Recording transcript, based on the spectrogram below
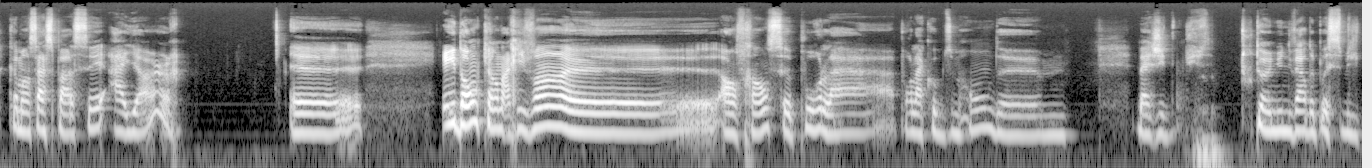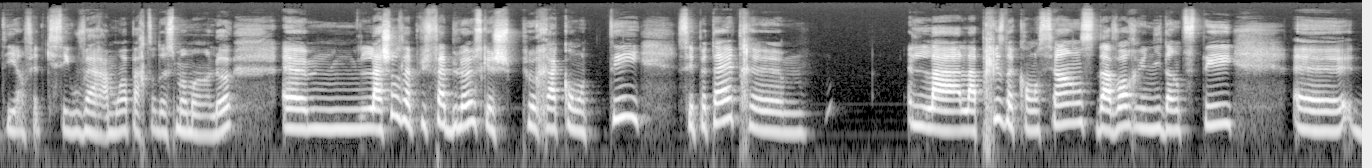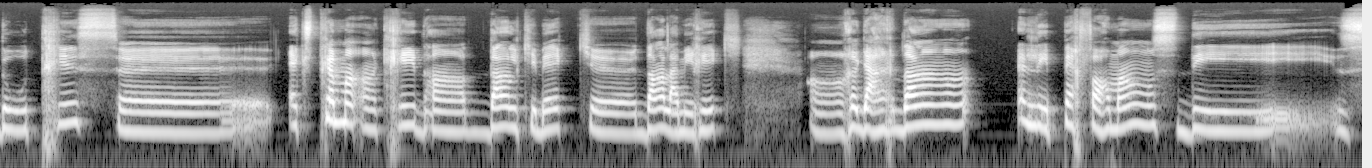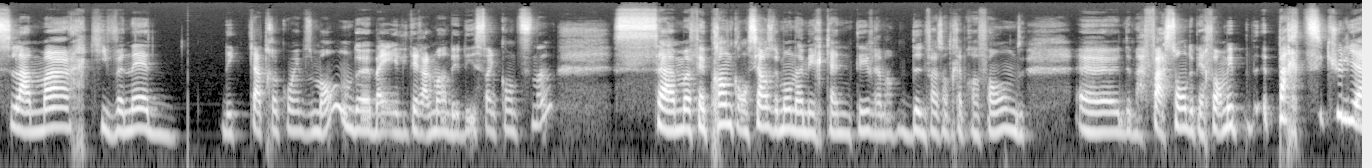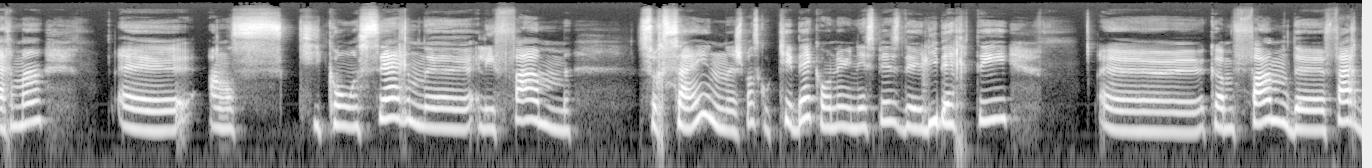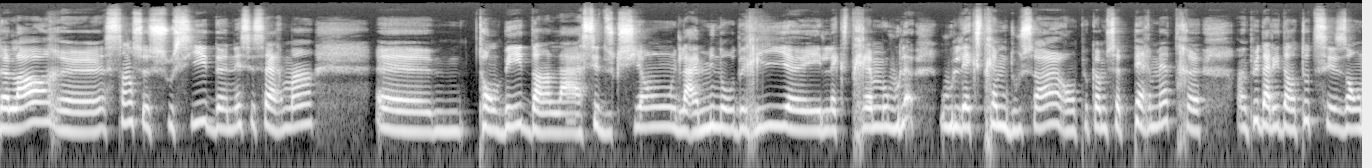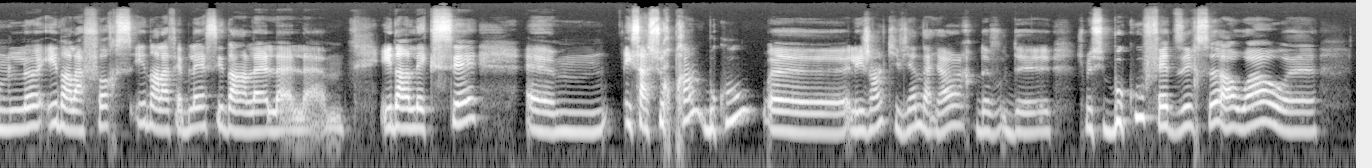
comment ça se passait ailleurs. Et donc en arrivant en France pour la pour la Coupe du monde ben j'ai un univers de possibilités, en fait, qui s'est ouvert à moi à partir de ce moment-là. Euh, la chose la plus fabuleuse que je peux raconter, c'est peut-être euh, la, la, prise de conscience d'avoir une identité euh, d'autrice extrêmement ancrée dans, dans le Québec, dans l'Amérique, en regardant les performances des slameurs qui venaient des quatre coins du monde, ben littéralement des cinq continents, ça m'a fait prendre conscience de mon américanité vraiment d'une façon très profonde, euh, de ma façon de performer, particulièrement euh, en ce qui concerne euh, les femmes sur scène. Je pense qu'au Québec, on a une espèce de liberté euh, comme femme de faire de l'art euh, sans se soucier de nécessairement euh, tomber dans la séduction, la minauderie et l'extrême ou, ou l'extrême douceur. On peut comme se permettre un peu d'aller dans toutes ces zones-là, et dans la force, et dans la faiblesse, et dans la, la, la et dans l'excès. et ça surprend beaucoup les gens qui viennent d'ailleurs. De, de, je me suis beaucoup fait dire ça. Ah, wow!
